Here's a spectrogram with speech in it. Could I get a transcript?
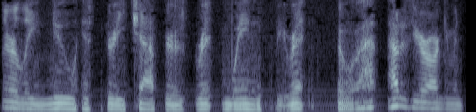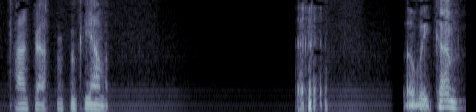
clearly new history chapters written, waiting to be written. So, how, does your argument contrast from Fukuyama? Uh, well, we come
